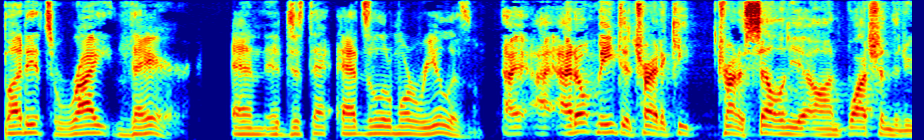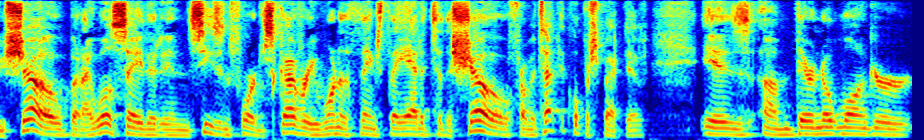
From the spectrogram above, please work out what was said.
but it's right there and it just adds a little more realism I, I don't mean to try to keep trying to sell you on watching the new show, but I will say that in season four Discovery, one of the things they added to the show from a technical perspective is um, they're no longer,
